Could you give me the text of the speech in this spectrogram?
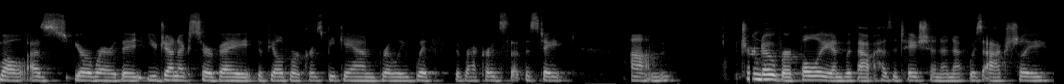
well, as you're aware, the eugenics survey, the field workers began really with the records that the state um, turned over fully and without hesitation. And it was actually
